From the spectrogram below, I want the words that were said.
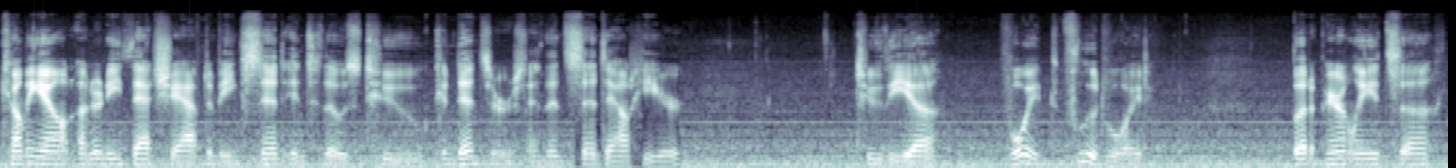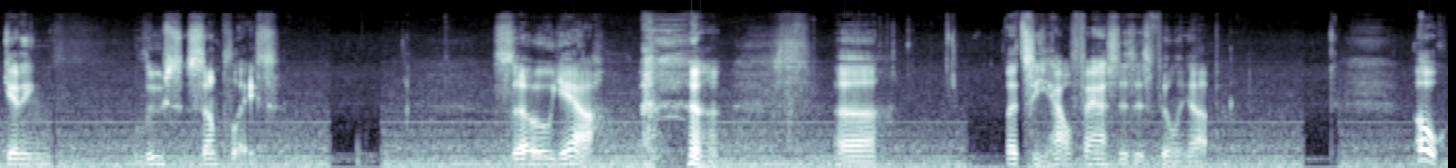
coming out underneath that shaft and being sent into those two condensers and then sent out here to the uh, void, fluid void. But apparently it's uh, getting loose someplace. So yeah, uh, let's see how fast is this filling up. Oh,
